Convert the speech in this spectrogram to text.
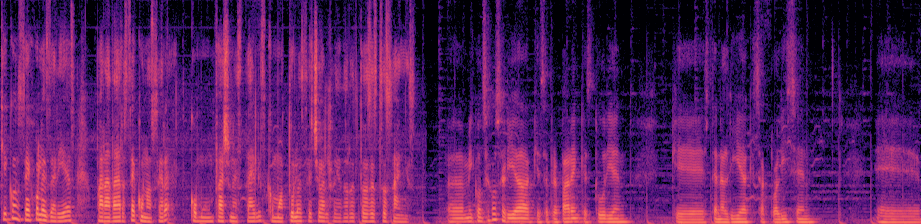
¿qué consejo les darías para darse a conocer como un fashion stylist como tú lo has hecho alrededor de todos estos años? Eh, mi consejo sería que se preparen, que estudien, que estén al día, que se actualicen. Eh,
